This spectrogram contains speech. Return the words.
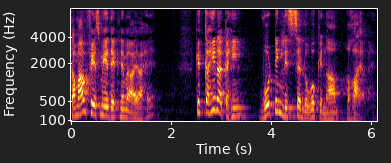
तमाम फेस में यह देखने में आया है कि कहीं ना कहीं वोटिंग लिस्ट से लोगों के नाम गायब हैं।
